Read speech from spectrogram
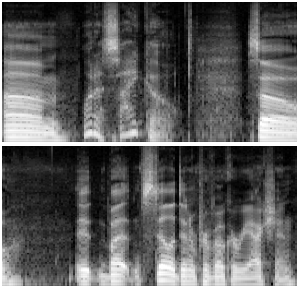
Um What a psycho. So it but still it didn't provoke a reaction.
